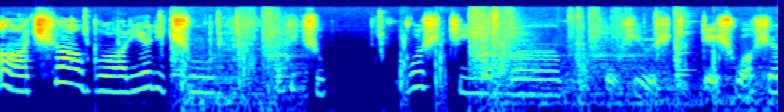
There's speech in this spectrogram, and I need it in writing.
Oh, child, buddy. I need to, I need to Wash the. Um, oh, here's the dishwasher.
